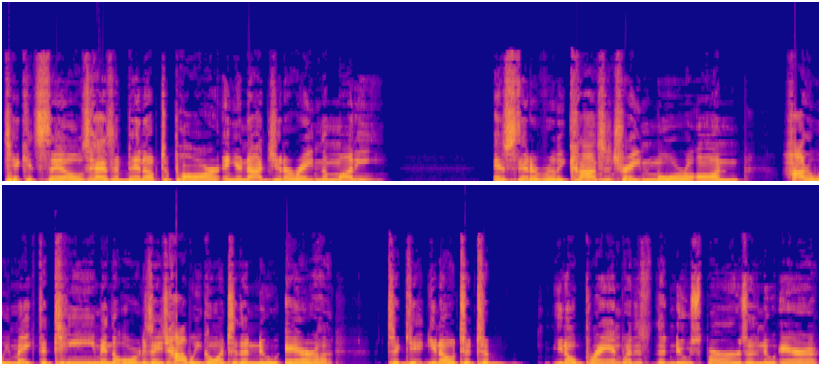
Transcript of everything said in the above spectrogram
ticket sales hasn't been up to par and you're not generating the money. Instead of really concentrating more on how do we make the team and the organization how we go into the new era to get you know to to you know brand whether it's the new spurs or the new era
